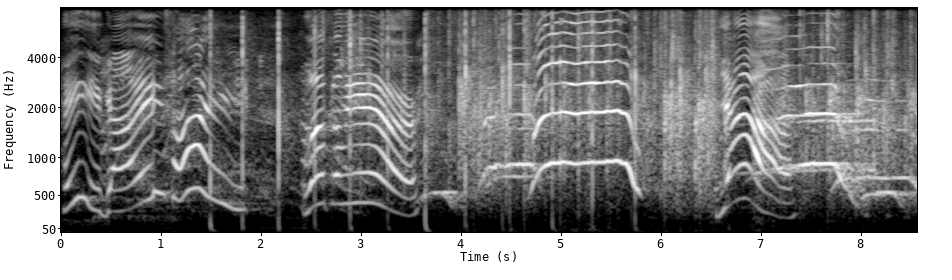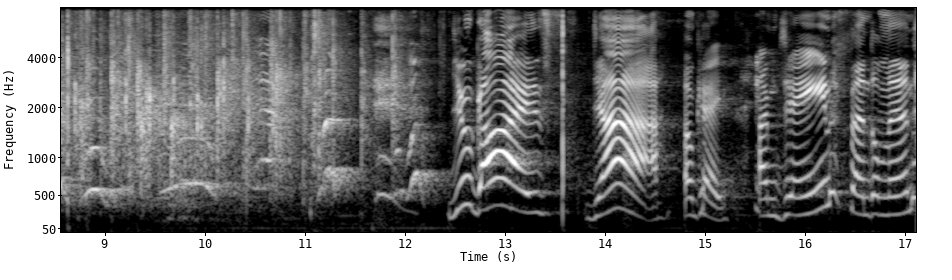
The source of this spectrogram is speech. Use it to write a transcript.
Hey, you guys. Hi. Welcome here. Yeah. You guys. Yeah. Okay. I'm Jane Fendelman.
